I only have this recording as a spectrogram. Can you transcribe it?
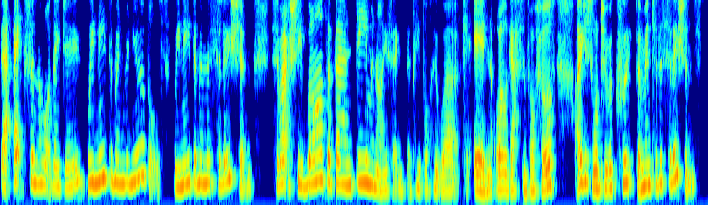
they're excellent at what they do. We need them in renewables. We need them in the solution. So actually, rather than demonizing the people who work in oil, gas, and fossils, I just want to recruit them into the solutions.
